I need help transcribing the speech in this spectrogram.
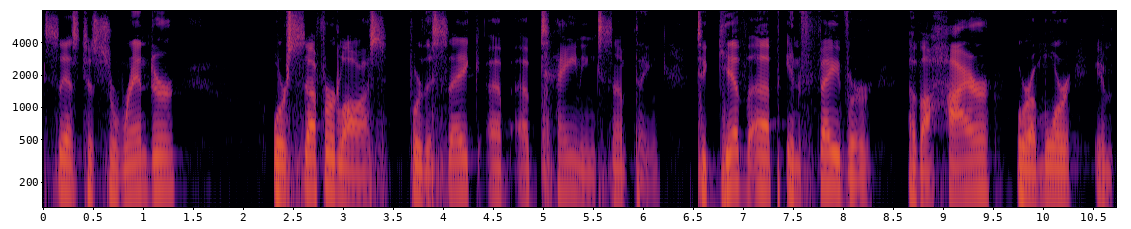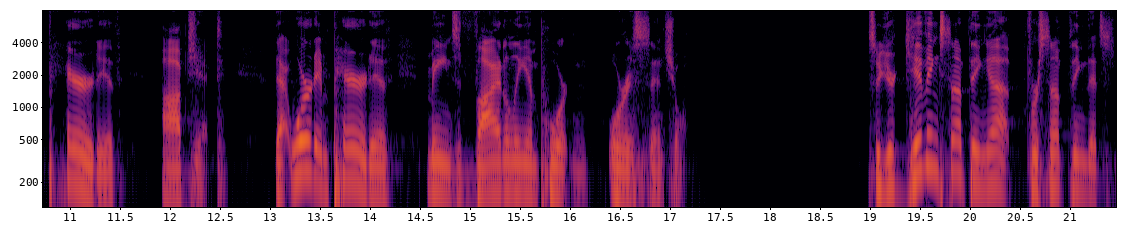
says to surrender or suffer loss for the sake of obtaining something, to give up in favor of a higher or a more imperative object. That word imperative means vitally important or essential. So you're giving something up for something that's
